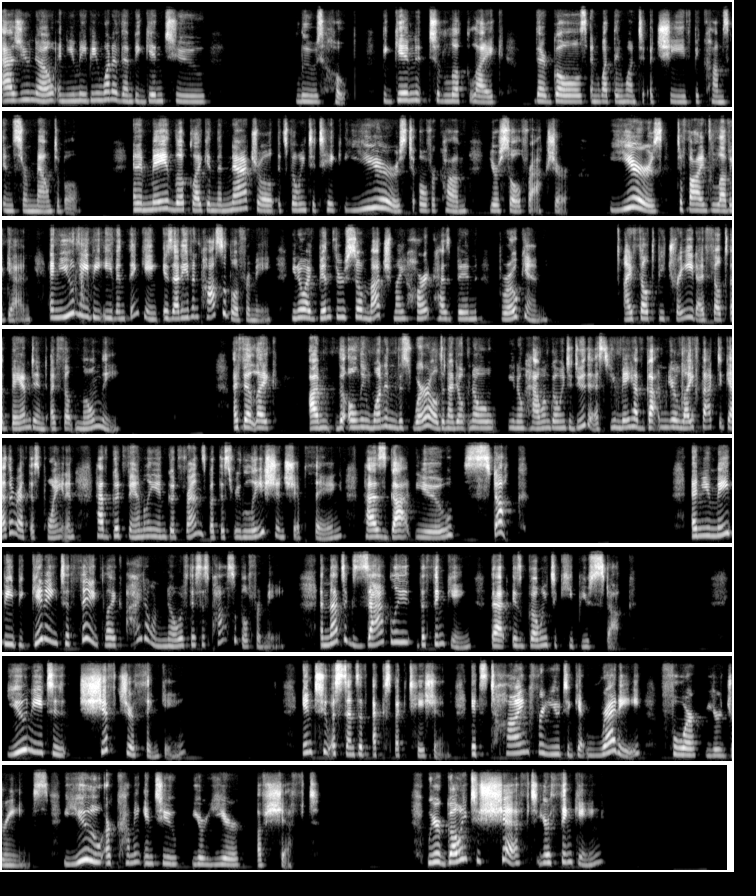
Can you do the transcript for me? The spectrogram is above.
as you know, and you may be one of them, begin to lose hope, begin to look like their goals and what they want to achieve becomes insurmountable. And it may look like in the natural, it's going to take years to overcome your soul fracture years to find love again. And you may be even thinking, is that even possible for me? You know, I've been through so much, my heart has been broken. I felt betrayed. I felt abandoned. I felt lonely. I felt like I'm the only one in this world and I don't know, you know, how I'm going to do this. You may have gotten your life back together at this point and have good family and good friends, but this relationship thing has got you stuck and you may be beginning to think, like, I don't know if this is possible for me. And that's exactly the thinking that is going to keep you stuck. You need to shift your thinking into a sense of expectation. It's time for you to get ready for your dreams. You are coming into your year of shift. We are going to shift your thinking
